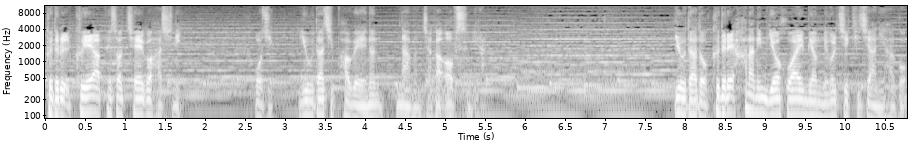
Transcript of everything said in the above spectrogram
그들을 그의 앞에서 제거하시니 오직 유다 지파 외에는 남은 자가 없습니다. 유다도 그들의 하나님 여호와의 명령을 지키지 아니하고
